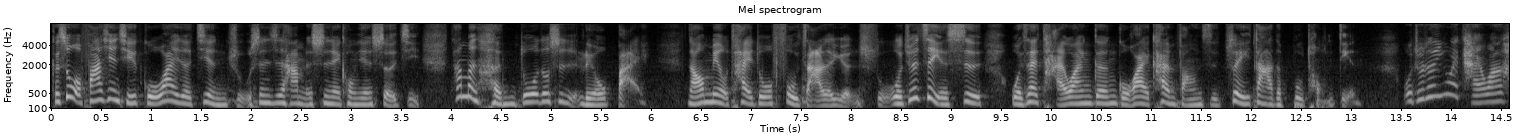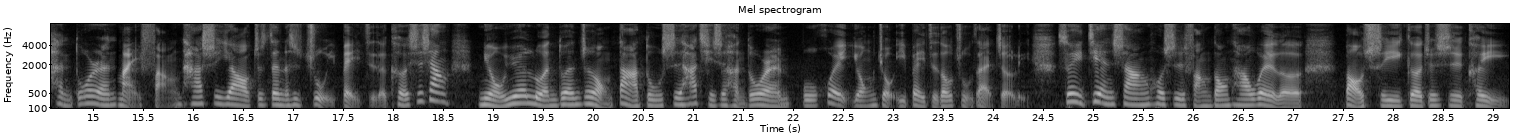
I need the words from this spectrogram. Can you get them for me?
可是我发现，其实国外的建筑，甚至他们的室内空间设计，他们很多都是留白，然后没有太多复杂的元素。我觉得这也是我在台湾跟国外看房子最大的不同点。我觉得，因为台湾很多人买房，他是要就真的是住一辈子的。可是像纽约、伦敦这种大都市，它其实很多人不会永久一辈子都住在这里。所以，建商或是房东，他为了保持一个就是可以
